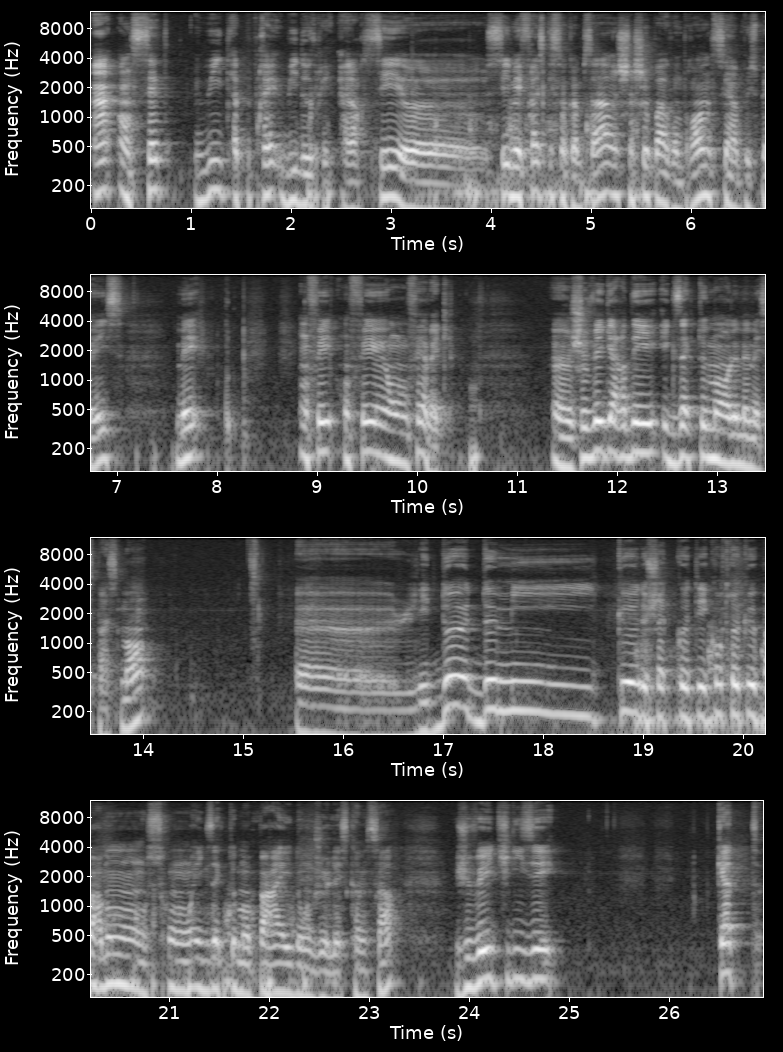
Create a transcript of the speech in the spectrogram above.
1 en 7, 8, à peu près 8 degrés. Alors, euh, c'est mes fraises qui sont comme ça. Ne cherchez pas à comprendre, c'est un peu space. Mais on fait, on fait, on fait avec. Euh, je vais garder exactement le même espacement. Euh, les deux demi-queues de chaque côté, contre-queues, pardon, seront exactement pareils, donc je laisse comme ça. Je vais utiliser 4,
